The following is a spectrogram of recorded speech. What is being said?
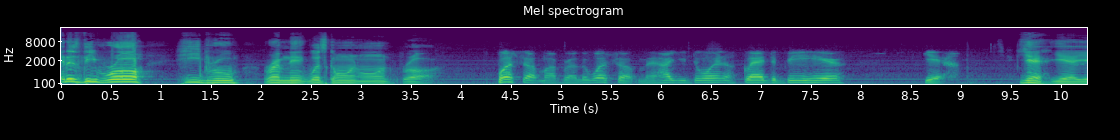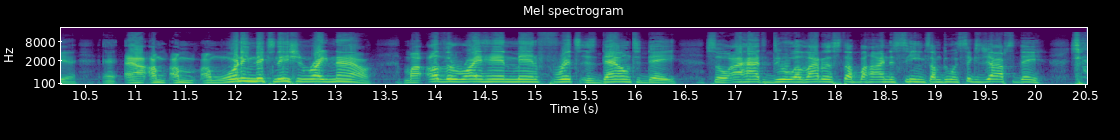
It is the Raw Hebrew Remnant. What's going on, Raw? What's up, my brother? What's up, man? How you doing? Glad to be here. Yeah. Yeah, yeah, yeah. And I'm, I'm, I'm warning Knicks Nation right now. My other right hand man, Fritz, is down today. So I had to do a lot of the stuff behind the scenes. I'm doing six jobs today.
